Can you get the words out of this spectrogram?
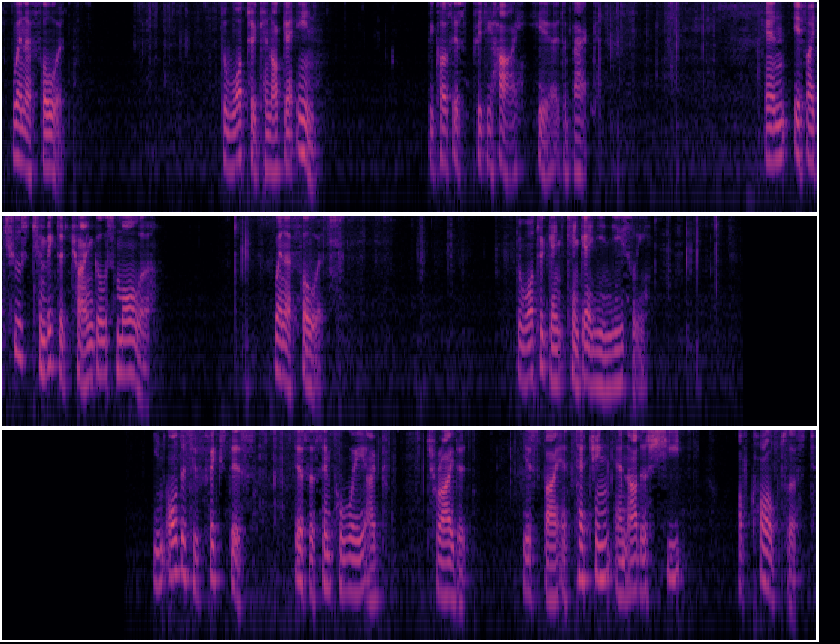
when I fold it, the water cannot get in because it's pretty high here at the back. And if I choose to make the triangle smaller, when I fold it, the water can, can get in easily. In order to fix this, there's a simple way I've tried it. Is by attaching another sheet of Coroplast.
